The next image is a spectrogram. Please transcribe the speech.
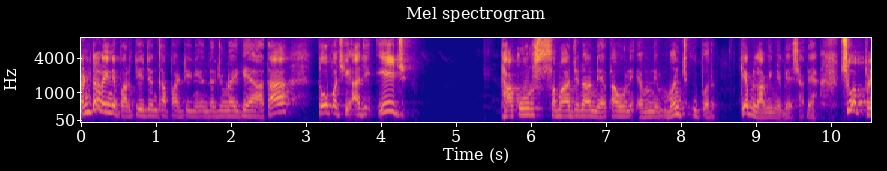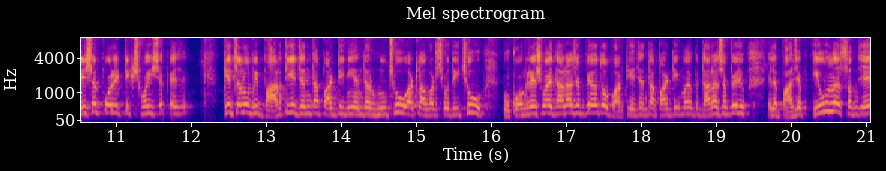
કંટાળીને ભારતીય જનતા પાર્ટીની અંદર જોડાઈ ગયા હતા. તો પછી આજે એ જ ઠાકોર સમાજના નેતાઓને એમને મંચ ઉપર કેમ લાવીને બેસાડ્યા? શું આ પ્રેશર પોલિટિક્સ હોઈ શકે છે? કે ચલો ભાઈ ભારતીય જનતા પાર્ટીની અંદર હું છું, આટલા વર્ષોથી છું, હું કોંગ્રેસમાં ધારાસભ્ય હતો, ભારતીય જનતા પાર્ટીમાં ધારાસભ્ય છું. એટલે ભાજપ એવું ન સમજે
